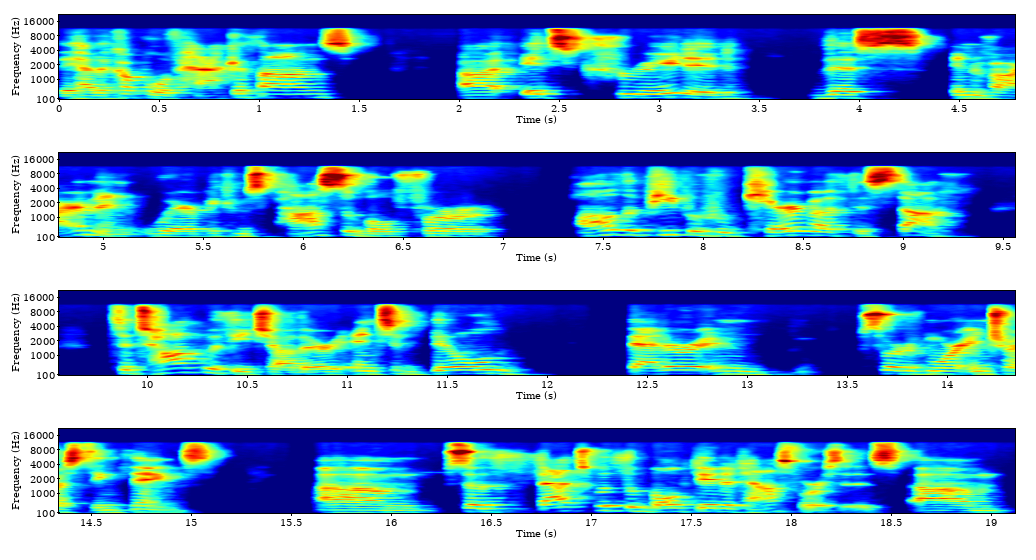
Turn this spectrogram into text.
They had a couple of hackathons. Uh, it's created this environment where it becomes possible for all the people who care about this stuff to talk with each other and to build better and sort of more interesting things. Um, so that's what the bulk data task force is. Um,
